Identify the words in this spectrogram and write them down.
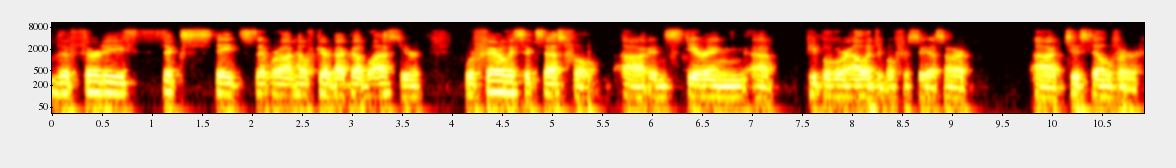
the 36 states that were on healthcare.gov last year were fairly successful uh, in steering uh, people who are eligible for CSR uh, to silver.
